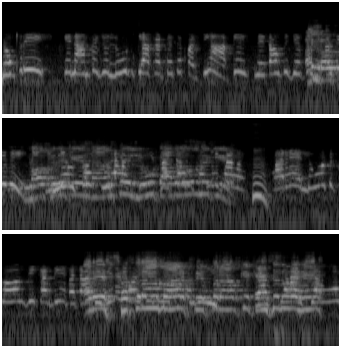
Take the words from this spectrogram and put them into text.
नौकरी के नाम पे जो लूट किया करते थे पर्चियाँ आपके नेताओं की जेब से निकलती थी। नौकरी इनने के उसको नाम पूरा पे लूट आप लोगों ने की है। खत्म कर- अरे लूट कौन सी कर दी है? बता अरे सत्रह बार? पेपर आपके कैंसिल हुए हैं।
